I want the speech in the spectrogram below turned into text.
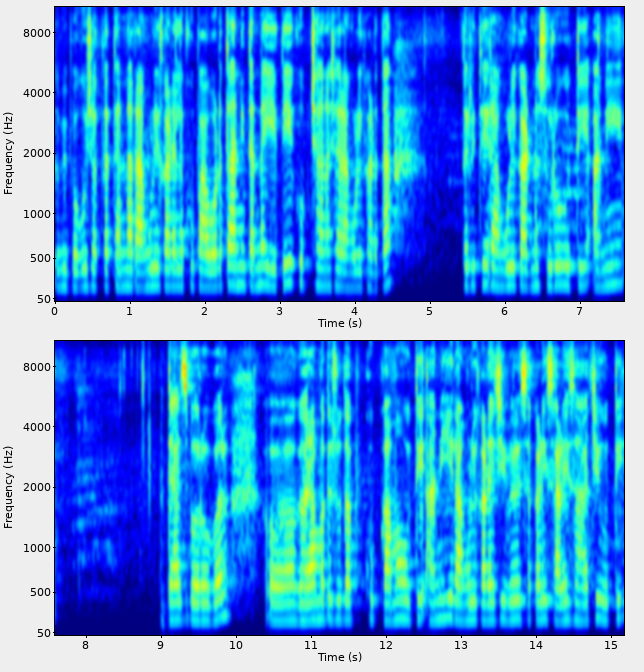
तुम्ही बघू शकता त्यांना रांगोळी काढायला खूप आवडतं आणि त्यांना येतेही खूप छान अशा रांगोळी काढता. तर इथे रांगोळी काढणं सुरू होती आणि त्याचबरोबर घरामध्ये सुद्धा खूप कामं होती आणि ही रांगोळी काढायची वेळ सकाळी साडेसहाची होती.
